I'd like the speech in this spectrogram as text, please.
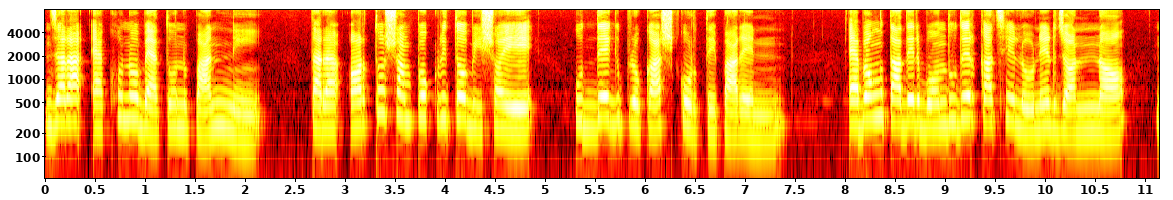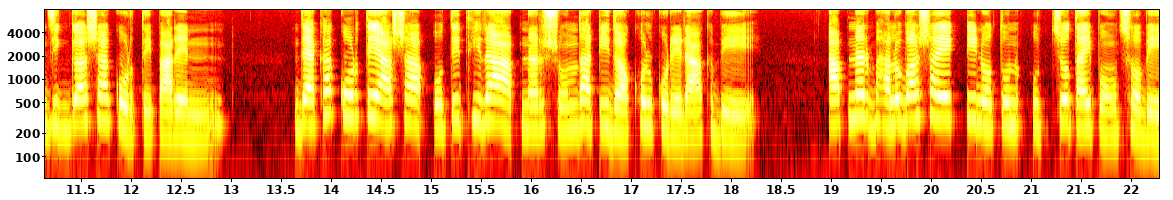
যারা এখনও বেতন পাননি, তারা অর্থ সম্পর্কিত বিষয়ে উদ্বেগ প্রকাশ করতে পারেন এবং তাদের বন্ধুদের কাছে লোনের জন্য জিজ্ঞাসা করতে পারেন। দেখা করতে আসা অতিথিরা আপনার সন্ধ্যাটি দখল করে রাখবে। আপনার ভালোবাসা একটি নতুন উচ্চতায় পৌঁছবে।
